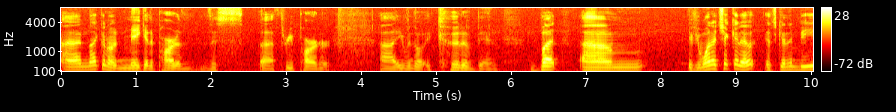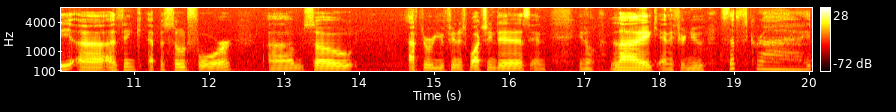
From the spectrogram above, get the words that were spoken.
I'm not gonna make it a part of this uh, three-parter uh, even though it could have been. But um, if you want to check it out, it's going to be, uh, I think, episode four. Um, so after you finish watching this, and you know, like, and if you're new, subscribe,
